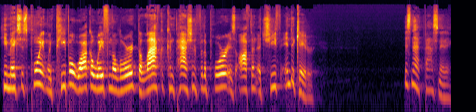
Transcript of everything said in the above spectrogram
He makes his point when people walk away from the Lord, the lack of compassion for the poor is often a chief indicator isn't that fascinating?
